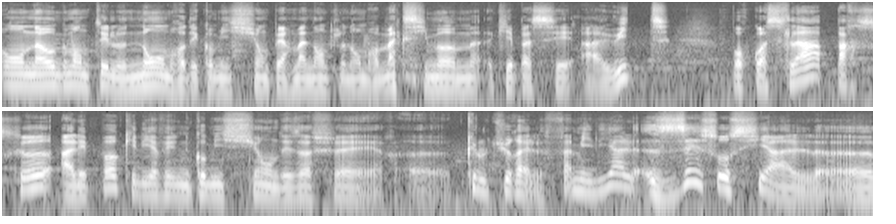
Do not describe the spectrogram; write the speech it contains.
on a augmenté le nombre des commissions permanentes, le nombre maximum qui est passé à 8. Pourquoi cela? Parce que à l'époque, il y avait une commission des affaires euh, culturelles, familiales et sociales, euh,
